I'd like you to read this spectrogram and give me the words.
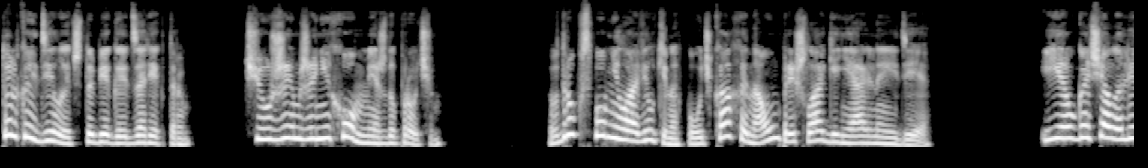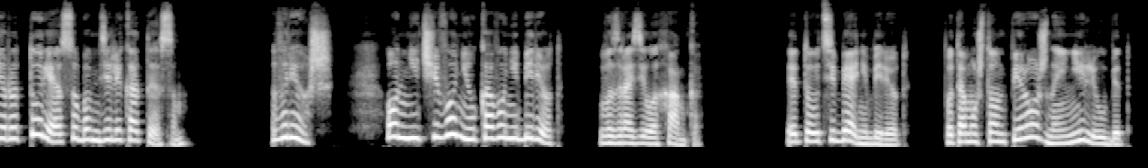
Только и делает, что бегает за ректором. Чужим женихом, между прочим. Вдруг вспомнила о Вилкиных паучках, и на ум пришла гениальная идея. Я угощала Леру Тори особым деликатесом. «Врешь. Он ничего ни у кого не берет», — возразила Ханка. «Это у тебя не берет, потому что он пирожные не любит»,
